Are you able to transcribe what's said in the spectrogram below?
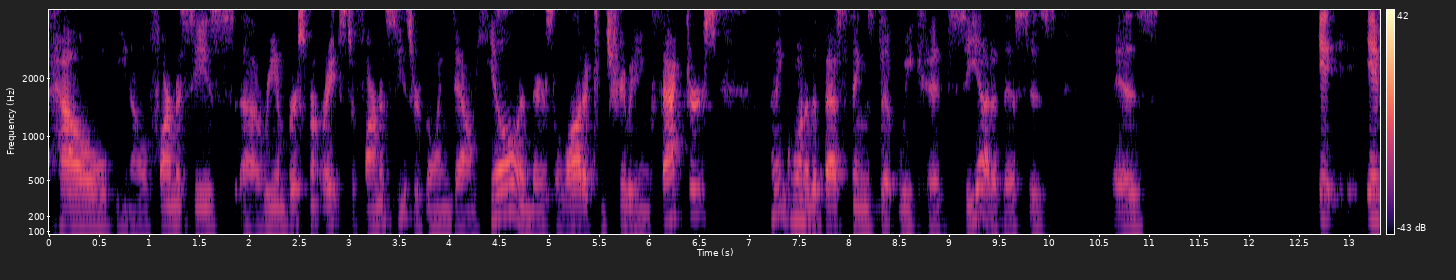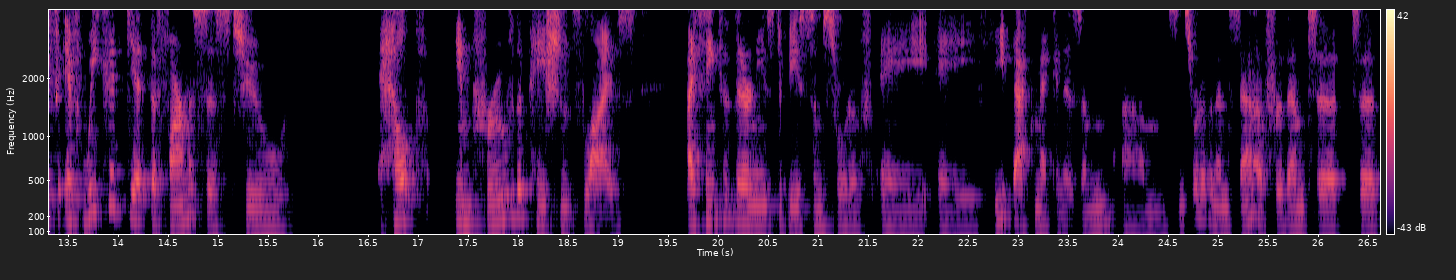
how you know pharmacies uh, reimbursement rates to pharmacies are going downhill and there's a lot of contributing factors i think one of the best things that we could see out of this is is if if we could get the pharmacist to help improve the patient's lives I think that there needs to be some sort of a, a feedback mechanism, um, some sort of an incentive for them to, to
